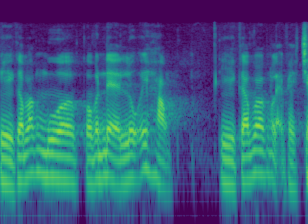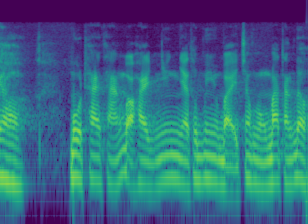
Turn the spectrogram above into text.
thì các bác mua có vấn đề lỗi hỏng thì các bác lại phải chờ một, hai tháng bảo hành nhưng nhà thông minh 17 trong vòng 3 tháng đầu.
